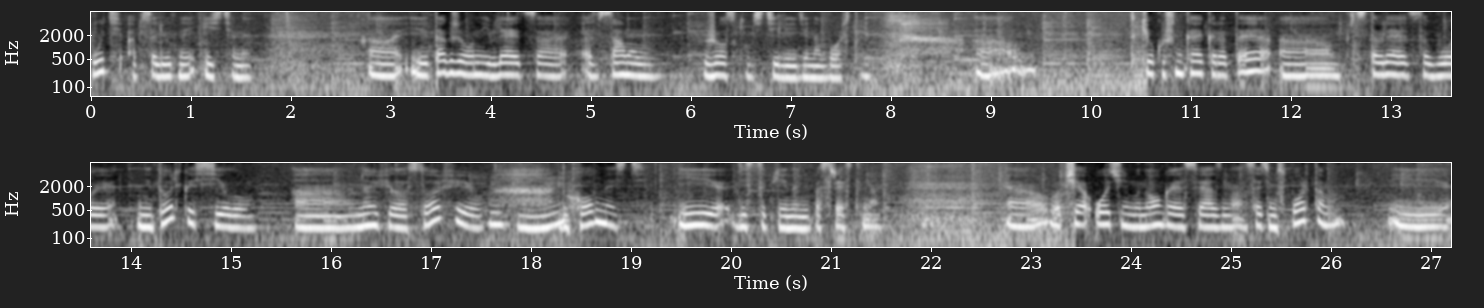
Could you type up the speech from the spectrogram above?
«путь абсолютной истины». И также он является э, самым жестким стилем единоборства. А, Кёкушинкай карате а, представляет собой не только силу, а, но и философию, Мгм. духовность и дисциплину непосредственно. Вообще очень многое связано с этим спортом. И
